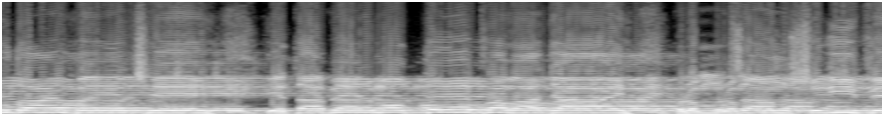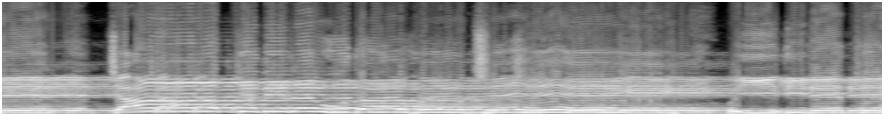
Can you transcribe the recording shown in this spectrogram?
উদয় হয়েছে, কিতাবের মধ্যে পাওয়া যায়, রমজান শরীফের চার দিনে উদয় হয়েছে ওই দিনেতে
